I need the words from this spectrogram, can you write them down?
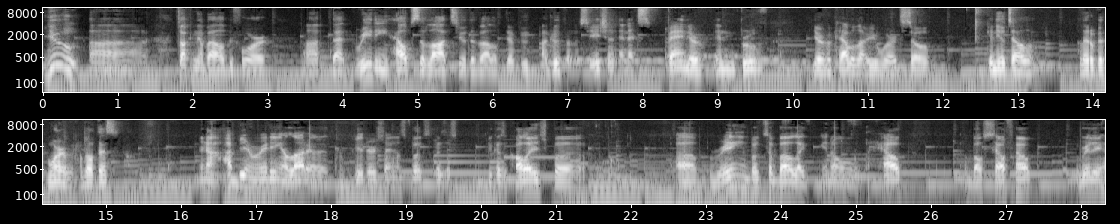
you uh, talking about before uh, that reading helps a lot to develop the good a good pronunciation and expand your and improve your vocabulary words. So, can you tell a little bit more about this? You know, I've been reading a lot of computer science books because because of college, but uh, reading books about like you know help about self help really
